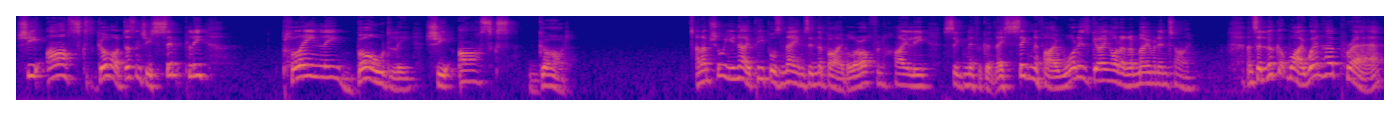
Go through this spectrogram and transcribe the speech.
She asks God, doesn't she? Simply, plainly, boldly, she asks God. And I'm sure you know people's names in the Bible are often highly significant. They signify what is going on at a moment in time. And so look at why, when her prayer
